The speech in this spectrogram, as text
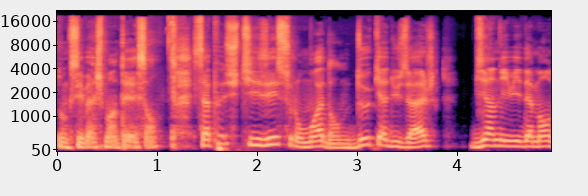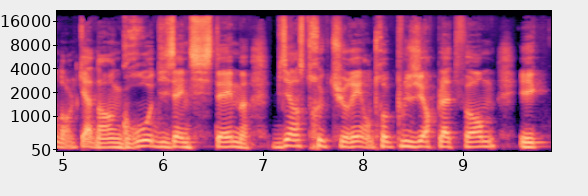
Donc c'est vachement intéressant. Ça peut s'utiliser selon moi dans deux cas d'usage. Bien évidemment dans le cas d'un gros design system bien structuré entre plusieurs plateformes et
